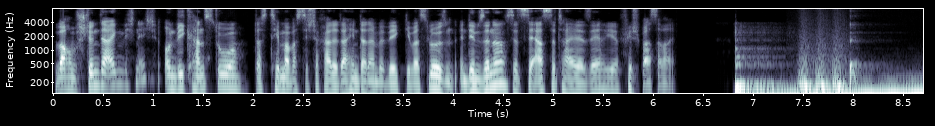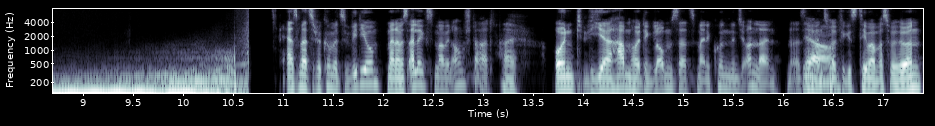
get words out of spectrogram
Warum stimmt er eigentlich nicht? Und wie kannst du das Thema, was dich da gerade dahinter dann bewegt, jeweils lösen? In dem Sinne, ist jetzt der erste Teil der Serie. Viel Spaß dabei. Erstmal herzlich willkommen zum Video. Mein Name ist Alex, Marvin auch am Start. Hi. Und wir haben heute den Glaubenssatz, meine Kunden sind nicht online. Das ist ja. ein ganz Ja. häufiges Thema, was wir hören.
